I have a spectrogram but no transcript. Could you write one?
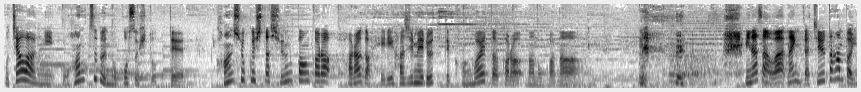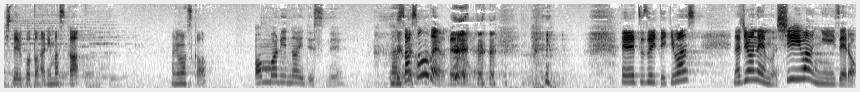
お茶碗にご飯粒残す人って完食した瞬間から腹が減り始めるって考えたからなのかな？皆さんは何か中途半端にしていることありますか？ありますか？あんまりないですね。なさそうだよねでも、えー続いていきます。ラジオネーム C120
